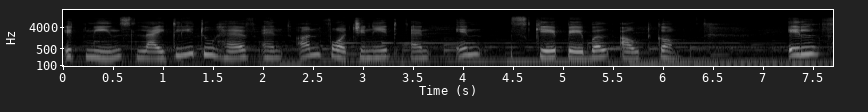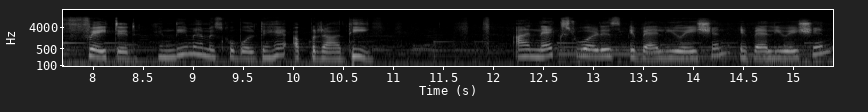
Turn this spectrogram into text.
it means likely to have an unfortunate and inescapable outcome. Ill fated Hindi में हम इसको बोलते हैं अपराधी Our next word is evaluation. Evaluation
